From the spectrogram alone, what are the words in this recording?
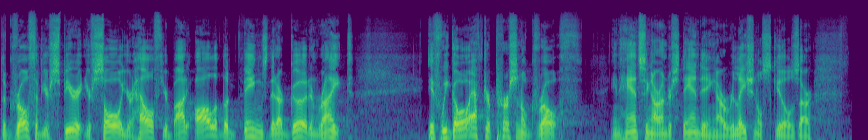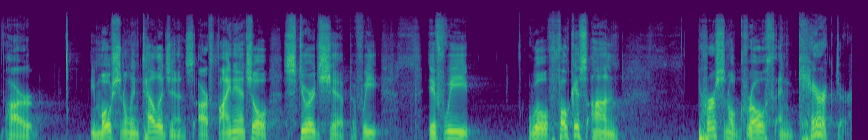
the growth of your spirit, your soul, your health, your body, all of the things that are good and right. If we go after personal growth, enhancing our understanding, our relational skills, our, our emotional intelligence, our financial stewardship, if we, if we will focus on personal growth and character,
